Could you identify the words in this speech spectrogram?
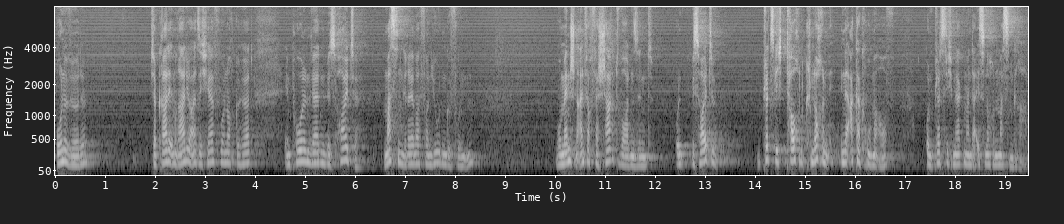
ohne Würde. Ich habe gerade im Radio, als ich herfuhr, noch gehört, in Polen werden bis heute Massengräber von Juden gefunden, wo Menschen einfach verscharrt worden sind und bis heute plötzlich tauchen Knochen in der Ackerkrume auf und plötzlich merkt man, da ist noch ein Massengrab.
